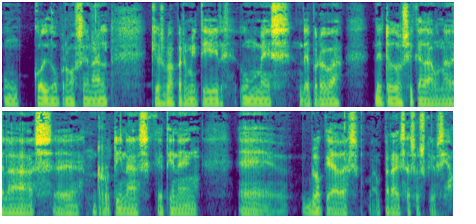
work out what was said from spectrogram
un código promocional que os va a permitir un mes de prueba de todos y cada una de las rutinas que tienen bloqueadas para esa suscripción.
